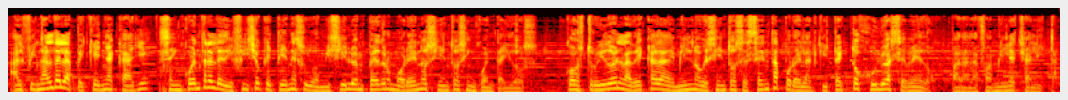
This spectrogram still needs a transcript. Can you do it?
Al final de la pequeña calle se encuentra el edificio que tiene su domicilio en Pedro Moreno 152, construido en la década de 1960 por el arquitecto Julio Acevedo para la familia Chalita.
